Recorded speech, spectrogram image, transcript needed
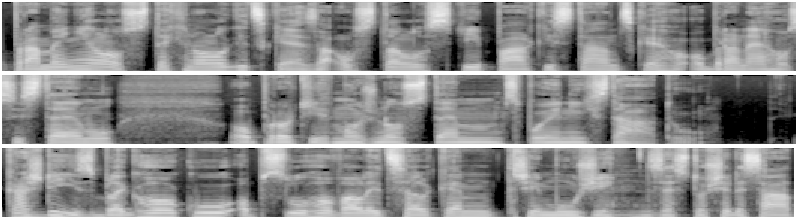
pramenilo z technologické zaostalosti pákistánského obraného systému oproti možnostem Spojených států. Každý z Black Hawků obsluhovali celkem tři muži ze 160.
